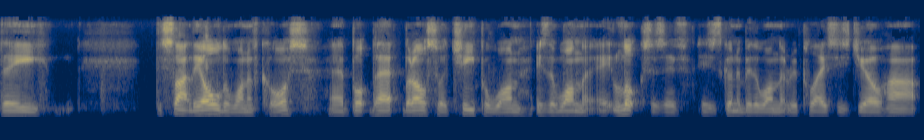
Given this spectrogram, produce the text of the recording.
the the slightly older one, of course, uh, but the, but also a cheaper one is the one that it looks as if is going to be the one that replaces Joe Hart.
